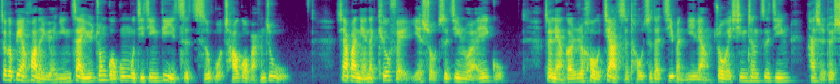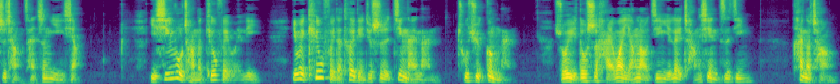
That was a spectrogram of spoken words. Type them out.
这个变化的原因在于中国公募基金第一次持股超过百分之五，下半年的 QF 也首次进入了 A 股，这两个日后价值投资的基本力量作为新增资金开始对市场产生影响。以新入场的 QF 为例，因为 QF 的特点就是进来难，出去更难，所以都是海外养老金一类长线资金，看得长。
